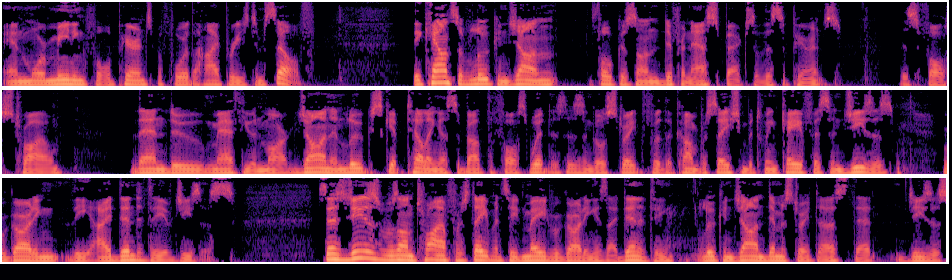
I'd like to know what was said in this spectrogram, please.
and more meaningful appearance before the high priest himself. The accounts of Luke and John focus on different aspects of this appearance, this false trial, than do Matthew and Mark. John and Luke skip telling us about the false witnesses and go straight for the conversation between Caiaphas and Jesus regarding the identity of Jesus. Since Jesus was on trial for statements he'd made regarding his identity, Luke and John demonstrate to us that Jesus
